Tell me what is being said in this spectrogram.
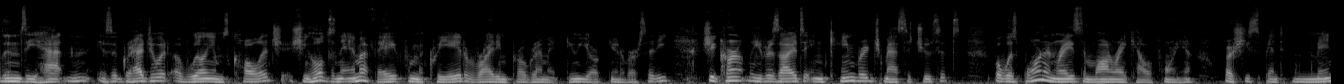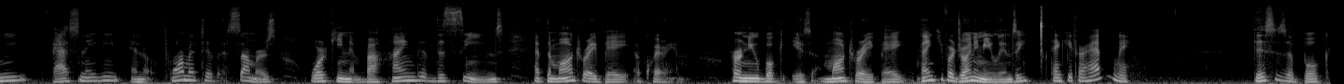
Lindsay Hatton is a graduate of Williams College. She holds an MFA from the Creative Writing Program at New York University. She currently resides in Cambridge, Massachusetts, but was born and raised in Monterey, California, where she spent many fascinating and formative summers working behind the scenes at the Monterey Bay Aquarium. Her new book is Monterey Bay. Thank you for joining me, Lindsay. Thank you for having me. This is a book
